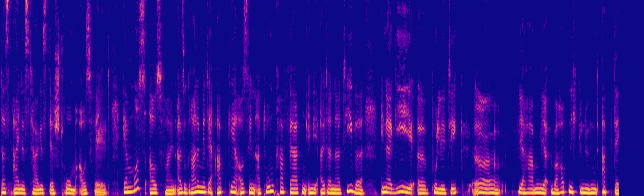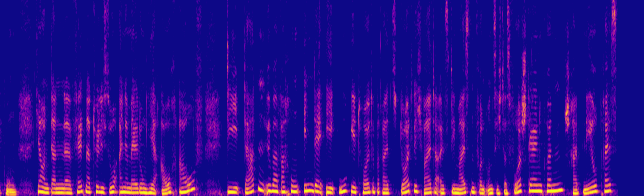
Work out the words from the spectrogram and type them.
dass eines Tages der Strom ausfällt. Er muss ausfallen. Also gerade mit der Abkehr aus den Atomkraftwerken in die alternative Energiepolitik äh, wir haben ja überhaupt nicht genügend Abdeckung. Ja, und dann äh, fällt natürlich so eine Meldung hier auch auf. Die Datenüberwachung in der EU geht heute bereits deutlich weiter, als die meisten von uns sich das vorstellen können, schreibt Neopress.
